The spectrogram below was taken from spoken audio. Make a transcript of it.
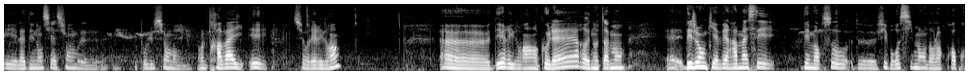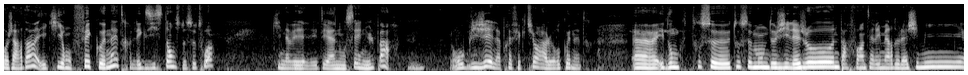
et la dénonciation des pollutions dans, le travail et sur les riverains. Euh, des riverains en colère, notamment euh, des gens qui avaient ramassé des morceaux de fibrociment dans leur propre jardin et qui ont fait connaître l'existence de ce toit qui n'avait été annoncé nulle part. Ils ont obligé la préfecture à le reconnaître. Euh, et donc tout ce, tout ce monde de gilets jaunes, parfois intérimaires de la chimie,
